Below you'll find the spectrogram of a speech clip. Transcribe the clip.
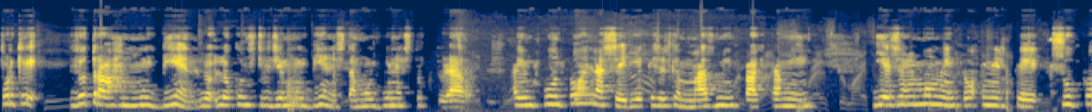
porque lo trabaja muy bien, lo, lo construye muy bien, está muy bien estructurado. Hay un punto en la serie que es el que más me impacta a mí y es en el momento en el que Zuko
